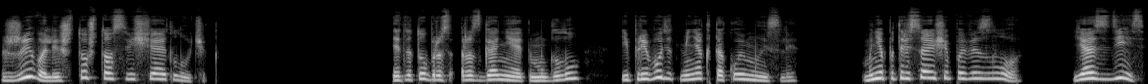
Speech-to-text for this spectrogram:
Живо лишь то, что освещает лучик. Этот образ разгоняет мглу и приводит меня к такой мысли. Мне потрясающе повезло. Я здесь,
